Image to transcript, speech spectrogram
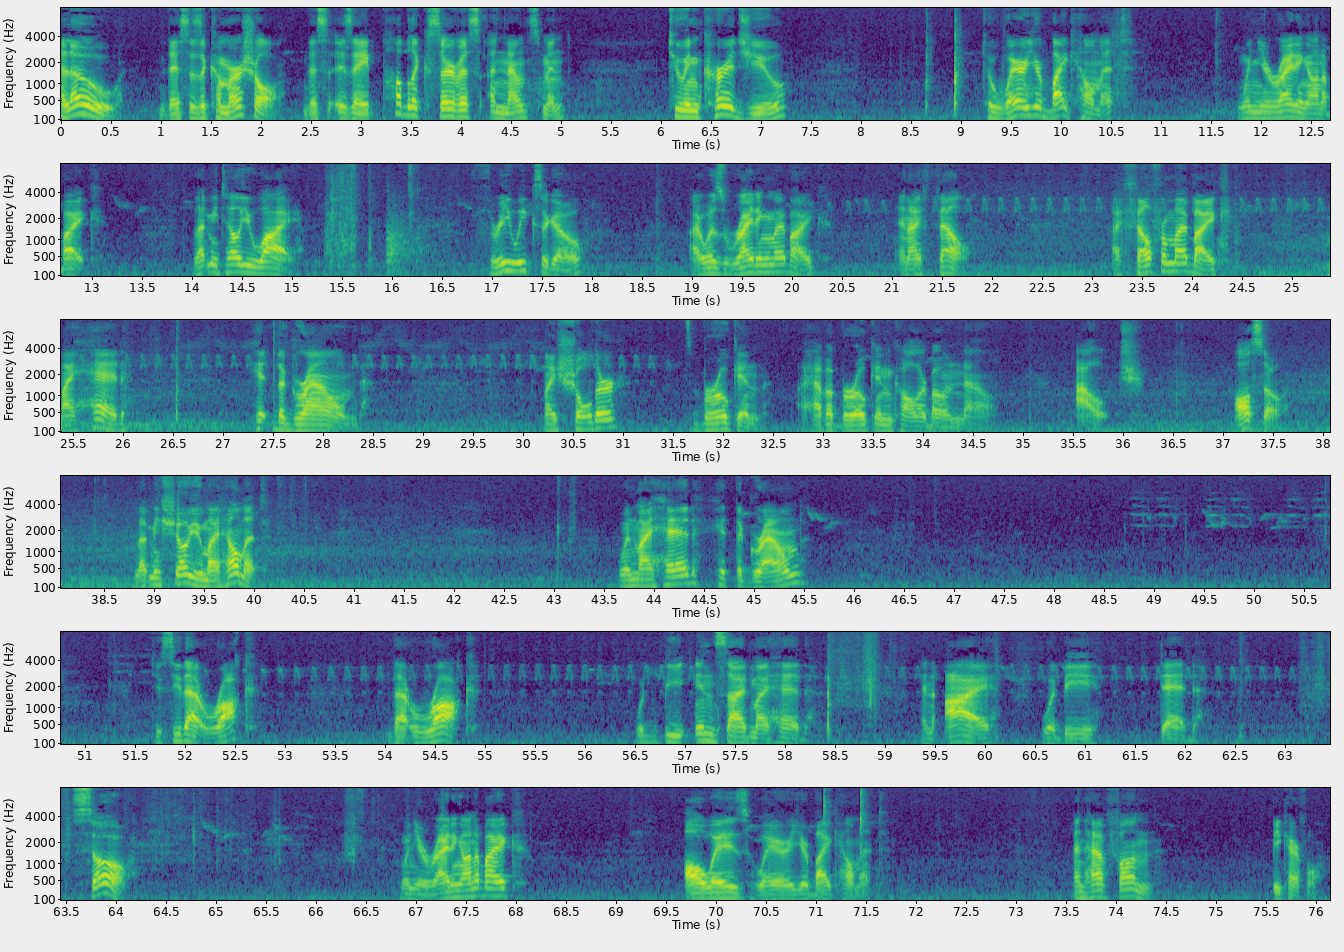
Hello, this is a commercial. This is a public service announcement to encourage you to wear your bike helmet when you're riding on a bike. Let me tell you why. Three weeks ago, I was riding my bike and I fell. I fell from my bike, my head hit the ground. My shoulder, it's broken. I have a broken collarbone now. Ouch. Also, let me show you my helmet. When my head hit the ground, do you see that rock? That rock would be inside my head and I would be dead. So, when you're riding on a bike, always wear your bike helmet. And have fun. Be careful.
